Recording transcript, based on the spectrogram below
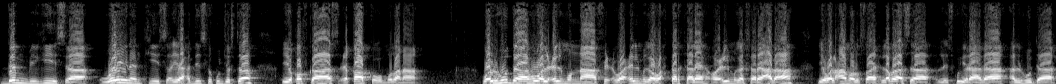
dembigiisa weynankiisa ayaa xadiiska ku jirta iyo qofkaas ciqaabka uu mudanaa. Walhudaa huwa alcilmu naafic waa cilmiga waxtarka leh oo cilmiga shareecada ah iyo walcamalu saalix. Labadaasa la isku yiraahdaa alhudaa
